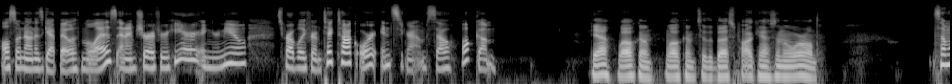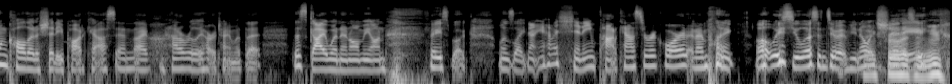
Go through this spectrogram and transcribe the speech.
also known as Get Fit with Melissa. And I'm sure if you're here and you're new, it's probably from TikTok or Instagram. So welcome. Yeah, welcome. Welcome to the best podcast in the world. Someone called it a shitty podcast, and I've had a really hard time with it. This guy went in on me on Facebook, was like, Don't you have a shitty podcast to record? And I'm like, Well, at least you listen to it if you know Thanks it's shitty.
